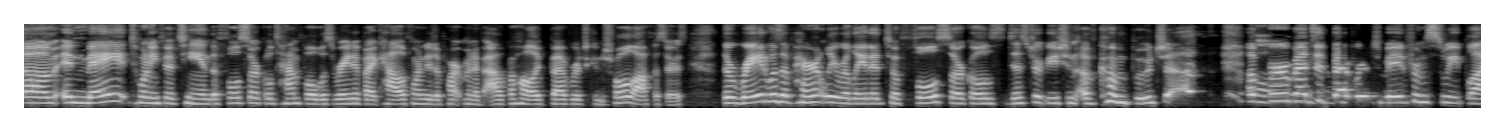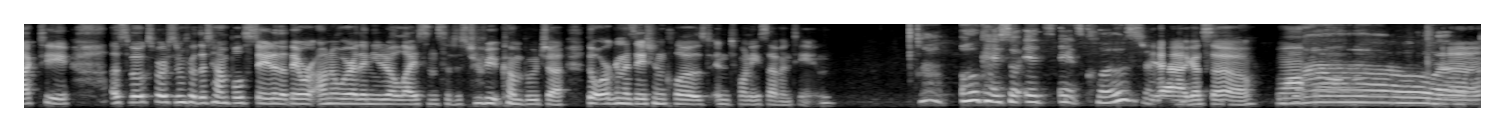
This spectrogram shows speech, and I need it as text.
Um, in May 2015, the Full Circle Temple was raided by California Department of Alcoholic Beverage Control officers. The raid was apparently related to Full Circle's distribution of kombucha. A Oh fermented beverage made from sweet black tea. A spokesperson for the temple stated that they were unaware they needed a license to distribute kombucha. The organization closed in 2017. Okay, so it's it's closed. now. Yeah, I guess so. Wow. Yeah.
